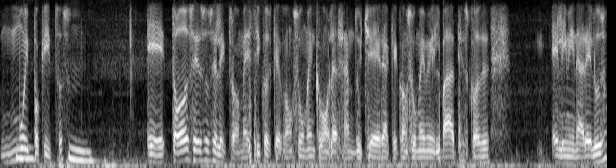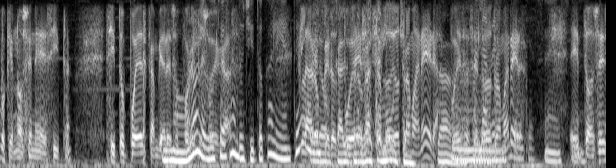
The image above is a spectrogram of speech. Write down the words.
muy poquitos. Mm. Eh, todos esos electrodomésticos que consumen, como la sanduchera, que consume mil vatios, cosas, eliminar el uso porque no se necesita. Si tú puedes cambiar eso No, por no el le uso de gusta el sanduchito caliente. Claro, Pero puedes hacerlo de mucho. otra manera. Claro. Puedes hacerlo de otra manera. resistencias. Sí, sí. Entonces,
